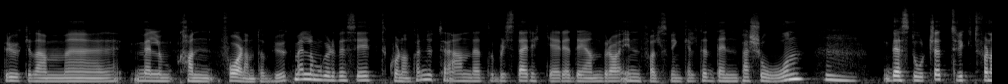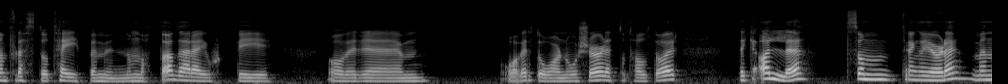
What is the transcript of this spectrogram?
Bruke dem mellom, kan, Får dem til å bruke mellomgulvet sitt? Hvordan kan du trene det til å bli sterkere? Er det en bra innfallsvinkel til den personen? Det er stort sett trygt for de fleste å teipe munnen om natta. Det har jeg gjort i over, eh, over et år nå sjøl, ett og et halvt år. Det er ikke alle som trenger å gjøre det, men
